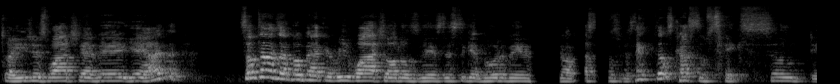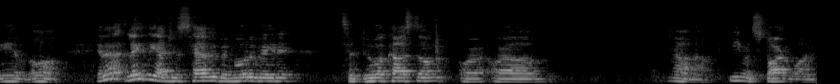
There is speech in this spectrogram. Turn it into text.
So you just watched that vid? Yeah. I, sometimes I go back and rewatch all those vids just to get motivated. Those customs take so damn long. And I, lately, I just haven't been motivated to do a custom or, or um, I don't know, even start one.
